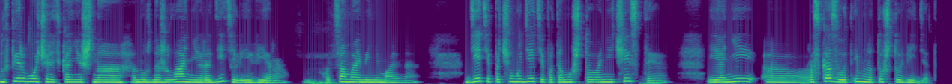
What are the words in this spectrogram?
Ну, в первую очередь, конечно, нужно желание родителей и вера. Угу. Вот самое минимальное. Дети, почему дети? Потому что они чистые, и они э, рассказывают именно то, что видят.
